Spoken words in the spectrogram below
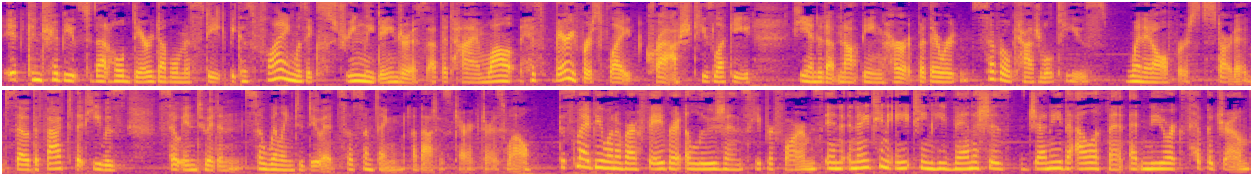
it contributes to that whole daredevil mystique because flying was extremely dangerous at the time. While his very first flight crashed, he's lucky he ended up not being hurt, but there were several casualties when it all first started. So the fact that he was so into it and so willing to do it says something about his character as well. This might be one of our favorite illusions he performs. In 1918, he vanishes Jenny the elephant at New York's Hippodrome.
